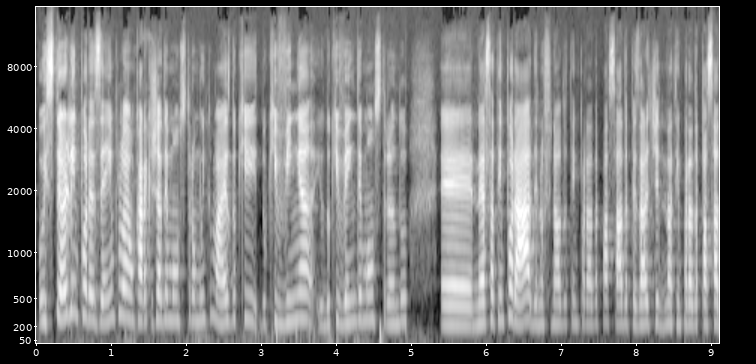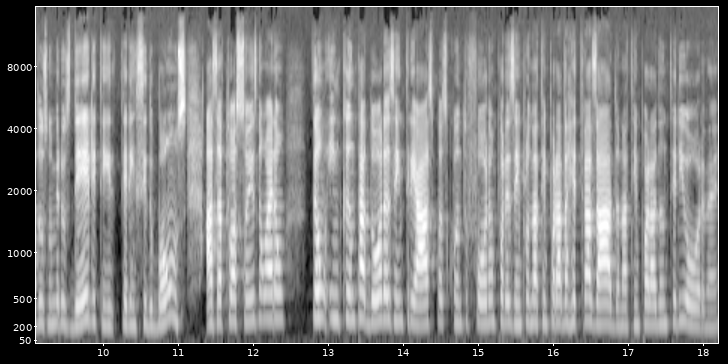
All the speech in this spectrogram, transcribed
O Sterling, por exemplo, é um cara que já demonstrou muito mais do que, do que vinha, do que vem demonstrando é, nessa temporada e no final da temporada passada. Apesar de na temporada passada os números dele terem sido bons, as atuações não eram tão encantadoras, entre aspas, quanto foram, por exemplo, na temporada retrasada, na temporada anterior, né?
